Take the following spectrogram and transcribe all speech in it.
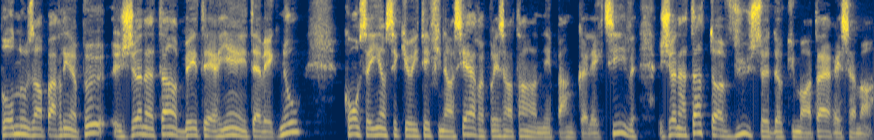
Pour nous en parler un peu, Jonathan Bétérien est avec nous, conseiller en sécurité financière, représentant en épargne collective. Jonathan, tu as vu ce documentaire récemment?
